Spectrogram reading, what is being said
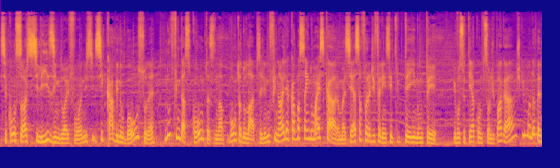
esse consórcio, esse leasing do iPhone. Se, se cabe no bolso, né? No fim das contas, na ponta do lápis ali no final, ele acaba saindo mais caro. Mas se essa for a diferença entre ter e não ter, e você tem a condição de pagar, acho que manda ver.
